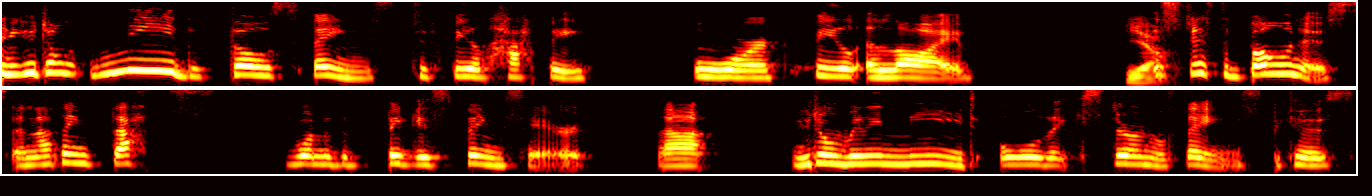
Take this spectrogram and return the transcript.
And you don't need those things to feel happy or feel alive. Yeah. It's just a bonus. And I think that's one of the biggest things here that you don't really need all the external things because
